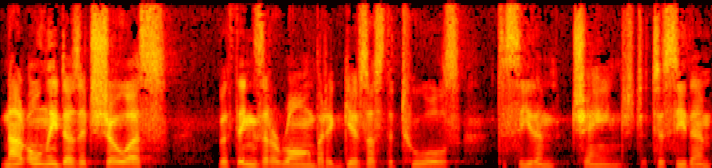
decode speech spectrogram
not only does it show us the things that are wrong, but it gives us the tools to see them changed, to see them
